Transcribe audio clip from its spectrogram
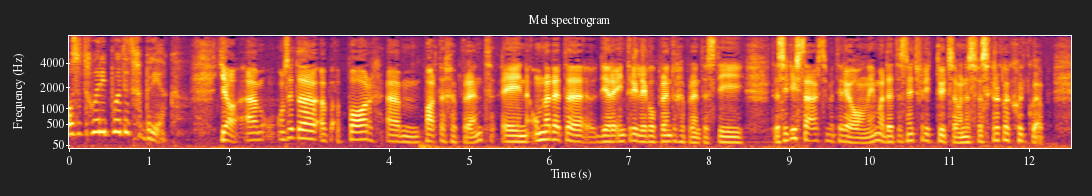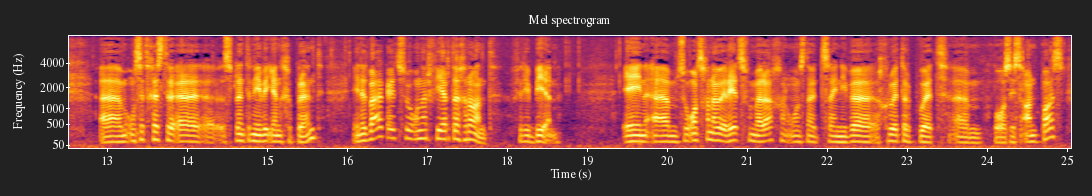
ons het gehoor die poot het gebreek. Ja, ehm um, ons het 'n paar ehm um, parte geprint en omdat dit 'n deur 'n entry level printer geprint is, die dis nie die sterkste materiaal nie, maar dit is net vir die toets want dit is verskriklik goedkoop. Ehm um, ons het gister 'n uh, splinter nuwe een geprint en dit werk uit so onder R40 vir die been. En ehm um, so ons gaan nou reeds vanmiddag gaan ons nou sy nuwe groter poot ehm um, basies aanpas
